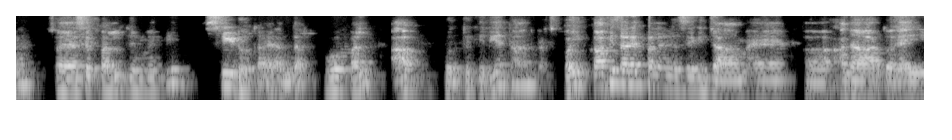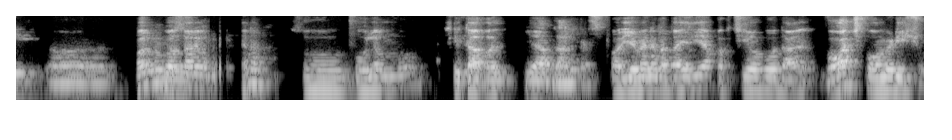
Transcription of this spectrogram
है ना? सो ऐसे फल जिनमें की सीड होता है अंदर वो फल आप बुद्ध के लिए दान कर सकते कोई काफ़ी सारे फल हैं जैसे कि जाम है अनार तो है ही और भी बहुत सारे होंगे है ना? सो कोलम सीताफल ये आप दान कर सकते और ये मैंने बताई दिया, पक्षियों को दान वॉच कॉमेडी शो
